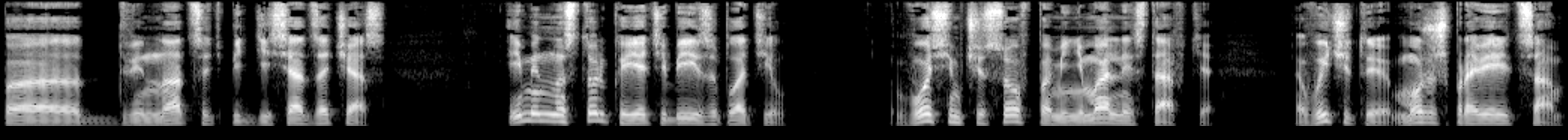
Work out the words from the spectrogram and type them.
по 12.50 за час. Именно столько я тебе и заплатил. Восемь часов по минимальной ставке. Вычеты можешь проверить сам.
